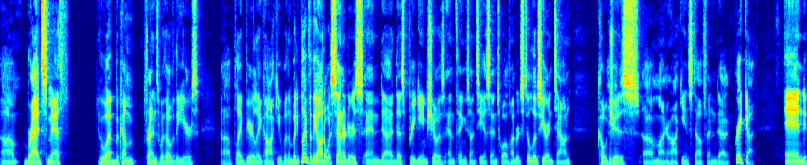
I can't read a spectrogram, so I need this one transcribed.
Um, Brad Smith, who I've become friends with over the years, uh, played beer league hockey with him, but he played for the Ottawa Senators and uh, does pregame shows and things on TSN 1200. Still lives here in town, coaches uh, minor hockey and stuff, and uh, great guy. And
